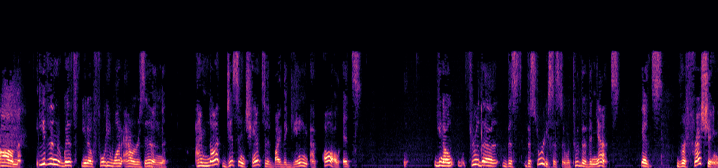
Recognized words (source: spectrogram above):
Um, even with, you know, 41 hours in, I'm not disenchanted by the game at all. It's, you know, through the, the, the story system, through the vignettes, it's refreshing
